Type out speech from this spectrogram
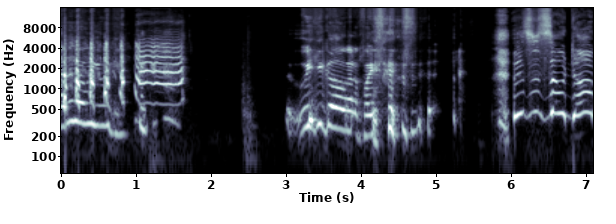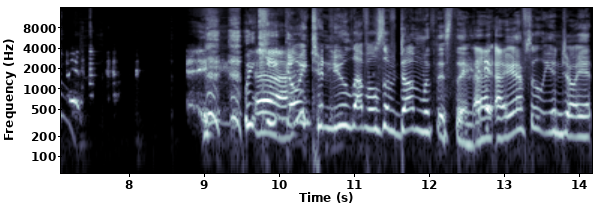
I don't know. We, we, we could go a lot of places. This is so dumb. We keep Uh. going to new levels of dumb with this thing. I, I absolutely enjoy it.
